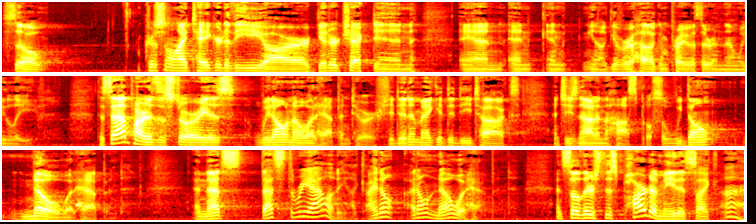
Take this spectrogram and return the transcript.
So Crystal and I take her to the ER, get her checked in, and, and, and you know, give her a hug and pray with her, and then we leave. The sad part of the story is we don't know what happened to her. She didn't make it to detox, and she's not in the hospital. So we don't know what happened. And that's, that's the reality. Like, I don't, I don't know what happened. And so there's this part of me that's like, ah,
